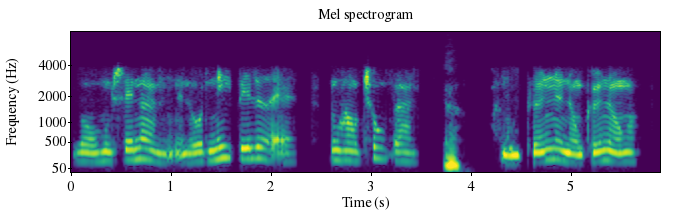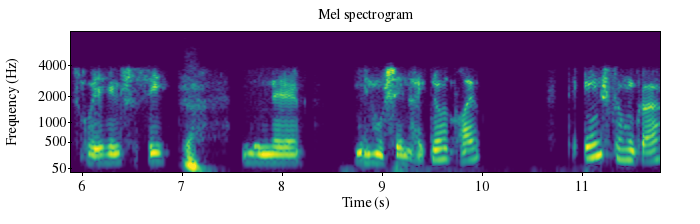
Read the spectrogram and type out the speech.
hvor hun sender en 8-9 billeder af, nu har hun to børn. Ja. Og nogle kønne, nogle kønne unger, skulle jeg helst sige. Ja. Men, øh, men hun sender ikke noget brev. Det eneste, hun gør,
